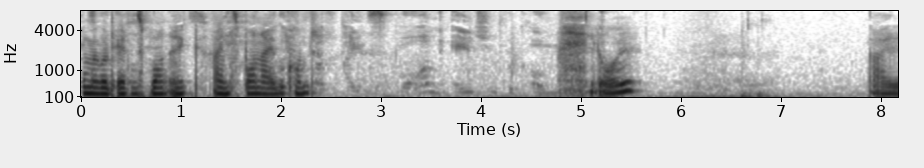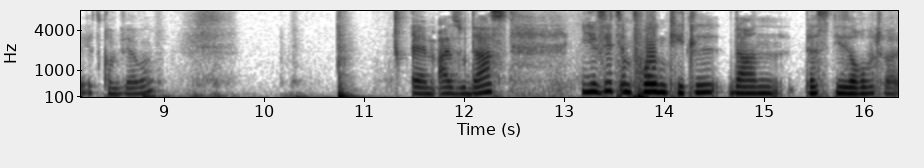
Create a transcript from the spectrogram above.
Oh mein Gott, er hat ein Spawn Egg, ein Spawn Ei bekommt. Lol. Geil, jetzt kommt Werbung. Ähm, also das. Ihr seht im Folgentitel dann, dass dieser Roboter,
